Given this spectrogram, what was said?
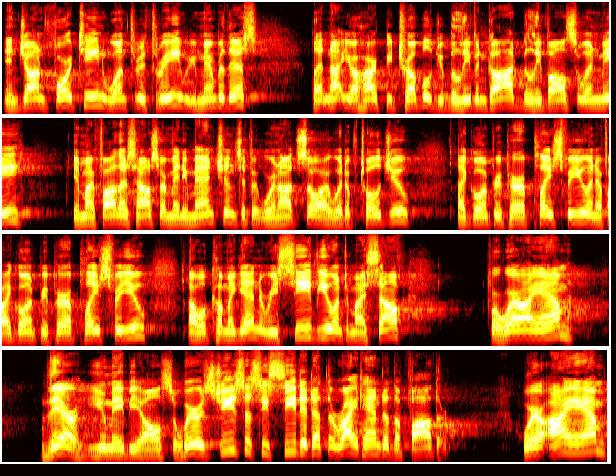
In John 14, 1 through 3, remember this? Let not your heart be troubled. You believe in God, believe also in me. In my Father's house are many mansions. If it were not so, I would have told you. I go and prepare a place for you, and if I go and prepare a place for you, I will come again and receive you unto myself. For where I am, there you may be also. Where is Jesus? He's seated at the right hand of the Father. Where I am,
